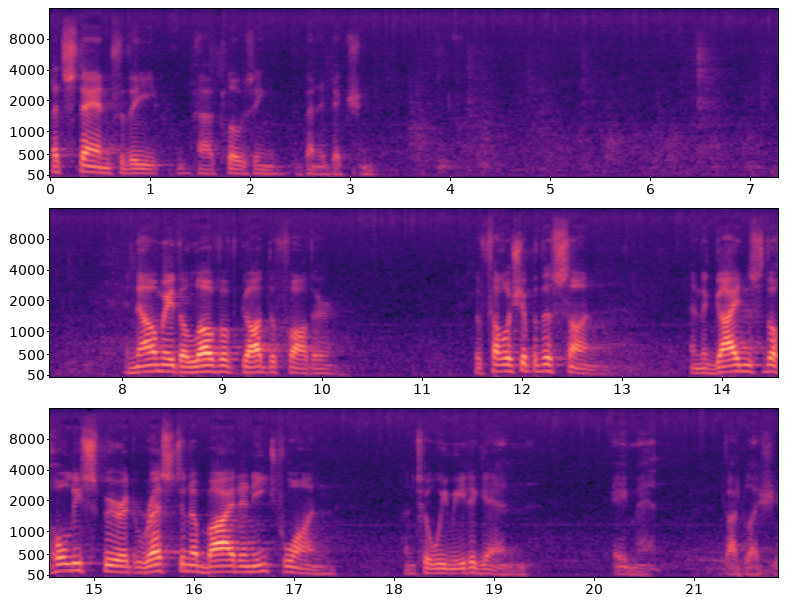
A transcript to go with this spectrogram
Let's stand for the uh, closing benediction. And now may the love of God the Father, the fellowship of the Son, and the guidance of the Holy Spirit rest and abide in each one until we meet again. Amen. God bless you.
